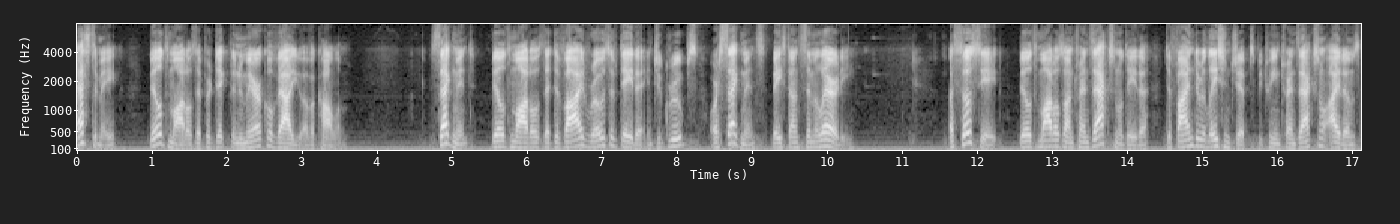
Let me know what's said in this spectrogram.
Estimate builds models that predict the numerical value of a column. Segment builds models that divide rows of data into groups or segments based on similarity. Associate builds models on transactional data to find the relationships between transactional items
